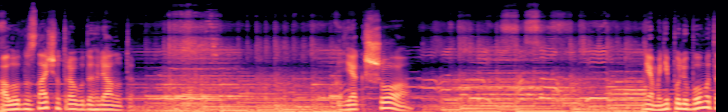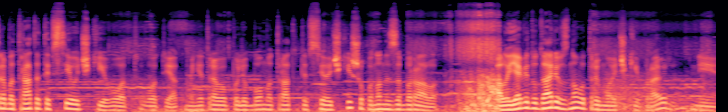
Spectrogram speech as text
Але однозначно треба буде глянути. Якщо. Ні, мені по-любому треба тратити всі очки. От, от як. Мені треба по-любому тратити всі очки, щоб воно не забирало. Але я від ударів знову отримую очки, правильно? Ні.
